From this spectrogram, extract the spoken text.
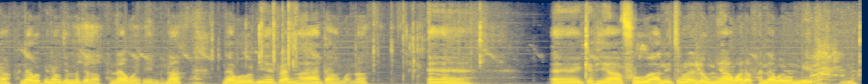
နော်ဖနက်ဝယ်ပေးတော့ကျွန်တော်ဖနက်ဝယ်ပေးမယ်နော်ဖနက်ဝယ်ပေးရန်အတွက်9တောင်ပေါ့နော်အဲ အဲကြပြာဖူးကနေကျွန်တော်အလုံးများသွားတော့ဖက်နှက်ဝယ်ကိုမိပါနော်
